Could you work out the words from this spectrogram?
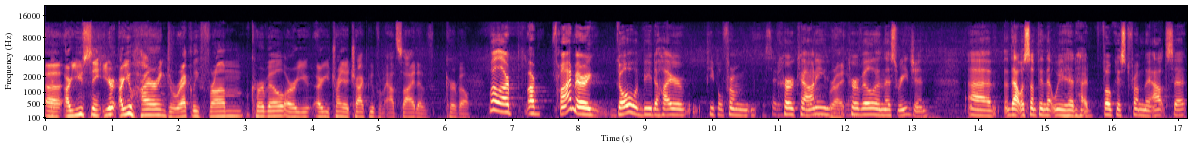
uh, are you seeing? You're, are you hiring directly from Kerrville, or are you are you trying to attract people from outside of Kerrville? well, our our primary goal would be to hire people from The. Kerr County, Right. Kerrville, in this region. Uh, that was something that we had had focused from the outset.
